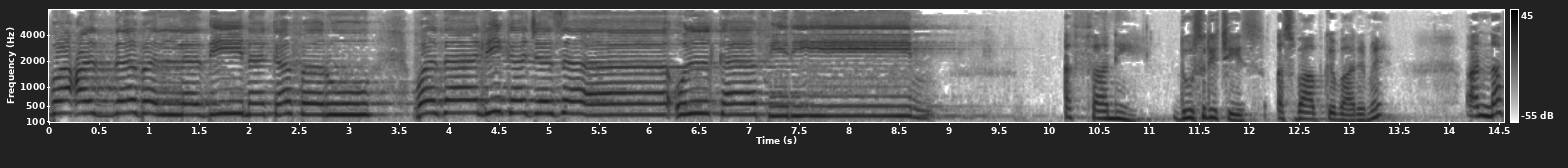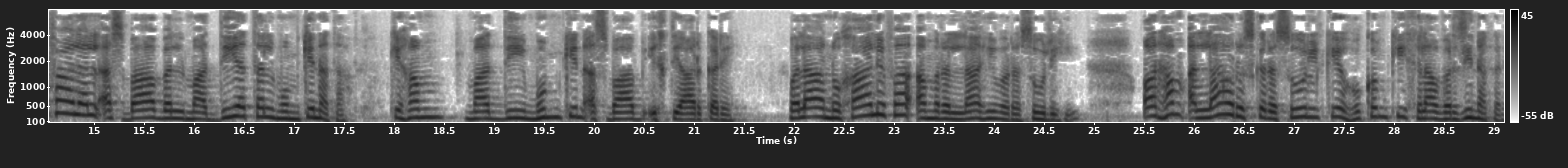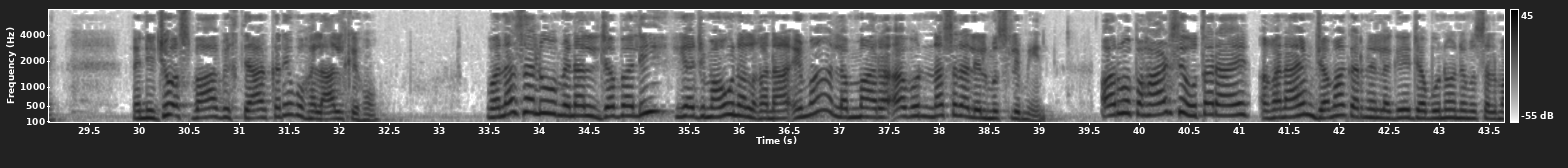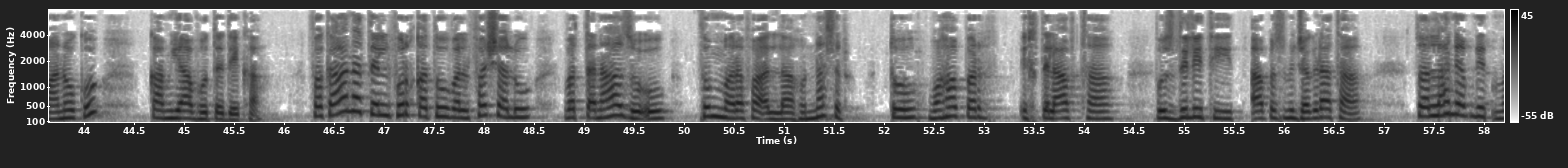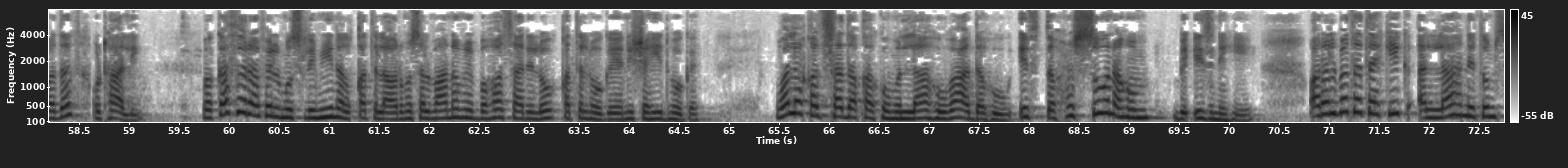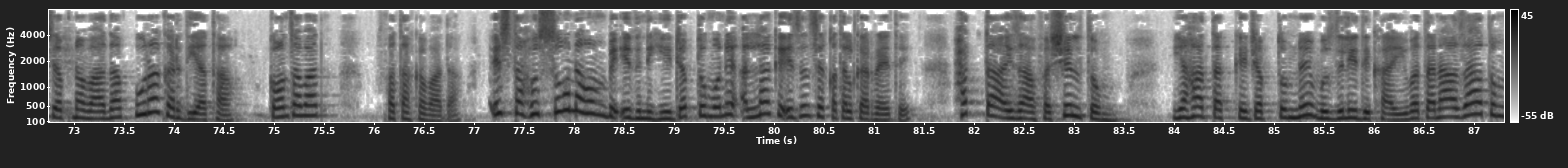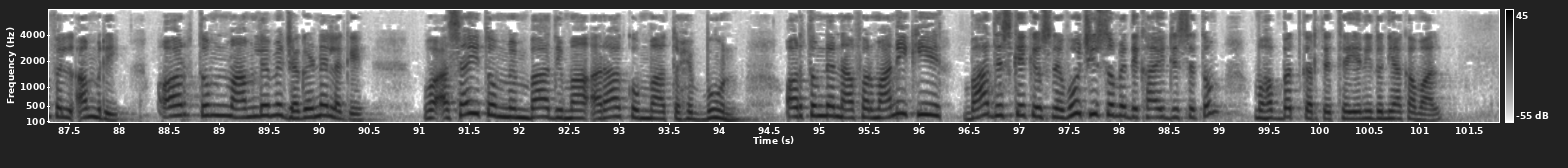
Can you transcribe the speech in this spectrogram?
كفروا وذلك جزاء الكافرين الثاني دوسری چیز اسباب کے بارے میں ان الاسباب المادیت الممکنہ تھا کہ ہم مادی ممکن اسباب اختیار ولا نخالف امر اللہ و رسول ہی اور ہم اللہ اور اس کے رسول کے حکم کی خلاف ورزی نہ کریں یعنی جو اسباب اختیار کرے وہ حلال کے ہوں نس من الجب علی یجماون الغنا اما لما رب ان نسر المسلم اور وہ پہاڑ سے اتر آئے غنائم جمع کرنے لگے جب انہوں نے مسلمانوں کو کامیاب ہوتے دیکھا فقان تل فرقت و الفش ال تناز تم مرفا اللہ نثر تو وہاں پر اختلاف تھا بزدلی تھی آپس میں جھگڑا تھا تو اللہ نے اپنی مدد اٹھا لی کثر اف المسلم القتلا اور مسلمانوں میں بہت سارے لوگ قتل ہو گئے یعنی شہید ہو گئے اور البتہ تحقیق اللہ نے تم سے اپنا وعدہ پورا کر دیا تھا کون سا وعدہ فتح کا وعدہ استاز ہی جب تم انہیں اللہ کے عزن سے قتل کر رہے تھے حتیٰ عزا فشل تم یہاں تک کہ جب تم نے بزدلی دکھائی و تنازع تم فل امری اور تم معاملے میں جھگڑنے لگے وہ اص ممبا دما ارا کما تو اور تم نے نافرمانی کی بات اس کے اس نے وہ چیز تمہیں دکھائی جس سے تم محبت کرتے تھے یعنی دنیا کا مال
